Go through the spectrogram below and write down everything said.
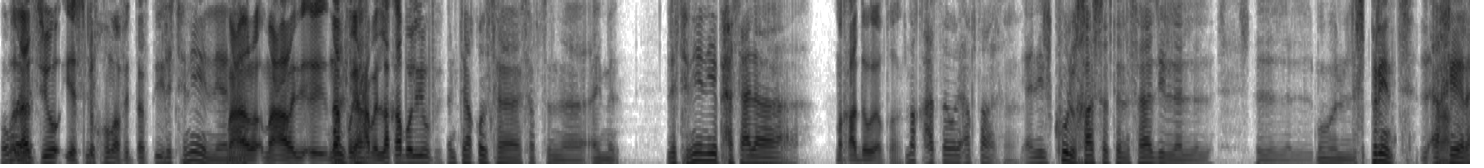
ولاتسيو يسبقهما في الترتيب. الاثنين يعني مع مع نابولي. حامل اللقب واليوفي. أنت قلتها كابتن أيمن الاثنين يبحث على مقعد دوري الابطال مقعد دوري أبطال. آه. يعني الكل خاصة في هذه السبرنت الأخير مع-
